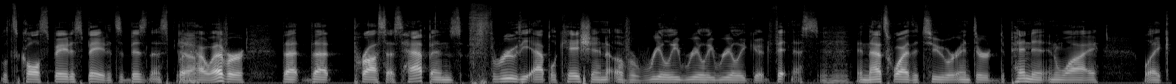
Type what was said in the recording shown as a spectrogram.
let's call a spade a spade. It's a business. But yeah. however, that that process happens through the application of a really, really, really good fitness. Mm-hmm. And that's why the two are interdependent and why like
